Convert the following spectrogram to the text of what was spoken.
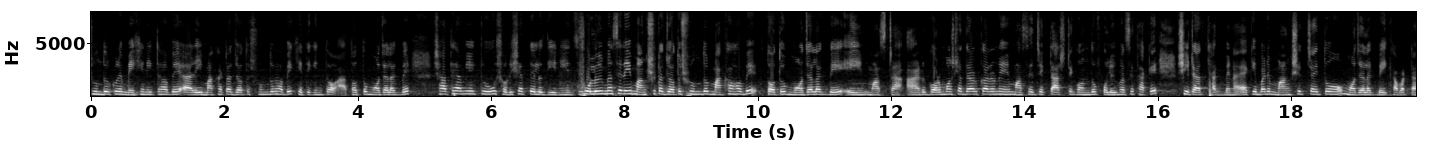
সুন্দর করে মেখে নিতে হবে আর এই মাখাটা যত সুন্দর হবে খেতে কিন্তু তত মজা লাগবে। সাথে আমি একটু সরিষার তেলও দিয়ে নিয়েছি ফলই মাছের এই মাংসটা যত সুন্দর মাখা হবে তত মজা লাগবে এই মাছটা। আর গরম মশলা দেওয়ার কারণে মাছের যে একটা আষ্টে গন্ধ ফলই মাছে থাকে সেটা আর থাকবে না। একেবারে মাংসের চাইতেও মজা লাগবে এই খাবারটা।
